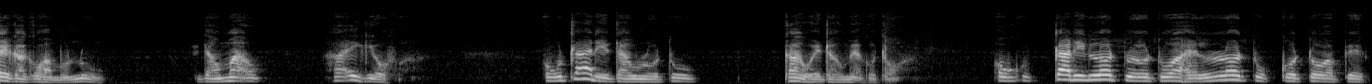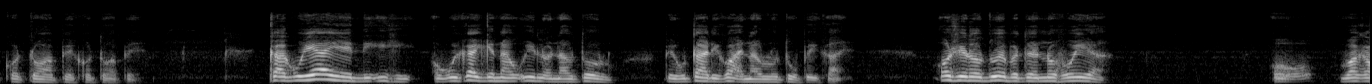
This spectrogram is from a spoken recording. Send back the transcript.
e ka koha monu. I tau mao, ha e ki ofa. O kutari e tau lotu, kau e tau mea kotoa. O kutari kari lotu o tua he lotu kotoa pe, kotoa pe, kotoa pe. Ka kuiai e ni ihi, o kuikai ke nau ilo e nau tolu, pe utari kua e nau lotu pe ikai. O si lotu e pato e nofo ia, o waka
